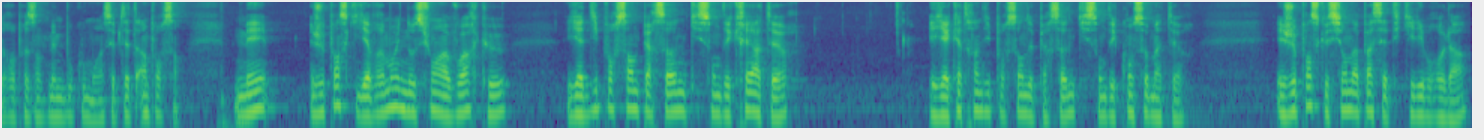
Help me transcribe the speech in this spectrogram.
représente même beaucoup moins, c'est peut-être 1%. Mais je pense qu'il y a vraiment une notion à avoir que il y a 10% de personnes qui sont des créateurs et il y a 90% de personnes qui sont des consommateurs. Et je pense que si on n'a pas cet équilibre-là,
